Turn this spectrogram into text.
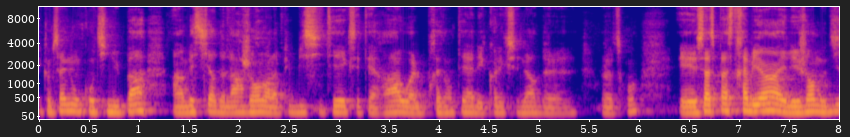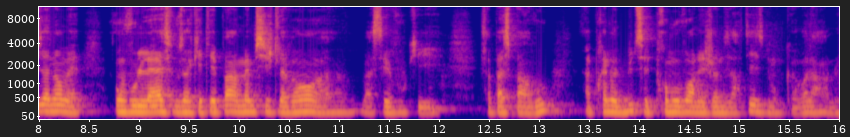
Et comme ça, nous, on continue pas à investir de l'argent dans la publicité, etc., ou à le présenter à des collectionneurs de, notre Et ça se passe très bien. Et les gens nous disent, ah non, mais on vous le laisse, vous inquiétez pas, même si je la vends, euh, bah, c'est vous qui... Ça passe par vous. Après, notre but, c'est de promouvoir les jeunes artistes. Donc euh, voilà, le,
